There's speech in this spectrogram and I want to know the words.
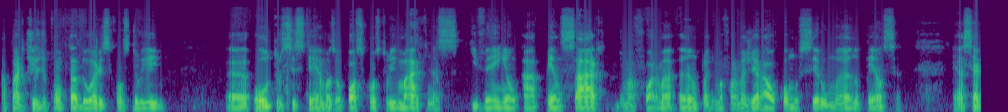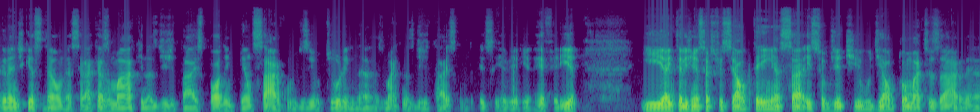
a partir de computadores, construir uh, outros sistemas, ou posso construir máquinas que venham a pensar de uma forma ampla, de uma forma geral, como o ser humano pensa. Essa é a grande questão, né? Será que as máquinas digitais podem pensar, como dizia o Turing, né? As máquinas digitais, como ele se referia, referia e a inteligência artificial tem essa, esse objetivo de automatizar né,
